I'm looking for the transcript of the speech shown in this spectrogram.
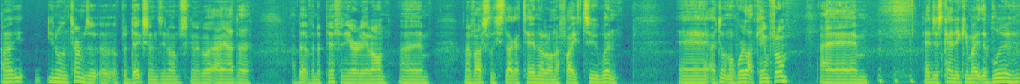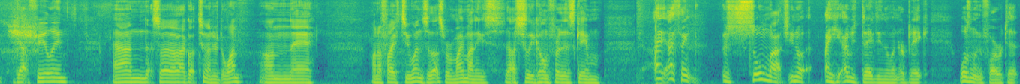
and you know, in terms of, of predictions, you know, I'm just going to go. I had a, a bit of an epiphany earlier on, um, and I've actually stuck a tenner on a five-two win. Uh, I don't know where that came from. Um, it just kind of came out the blue, gut feeling, and so I got two hundred to one on uh, on a five-two win. So that's where my money's actually gone for this game. I, I think there's so much. You know, I I was dreading the winter break wasn't looking forward to it.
